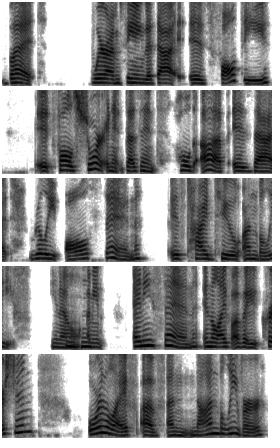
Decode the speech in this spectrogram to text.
but where I'm seeing that that is faulty, it falls short and it doesn't hold up is that really all sin is tied to unbelief. You know, mm-hmm. I mean, any sin in the life of a Christian or the life of a non believer,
